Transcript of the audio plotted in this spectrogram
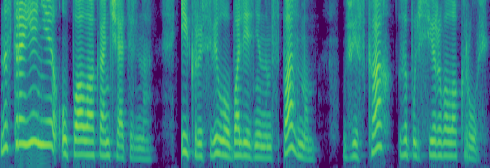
настроение упало окончательно. Икры свело болезненным спазмом, в висках запульсировала кровь.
